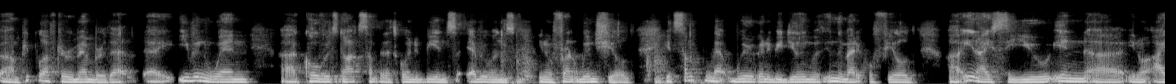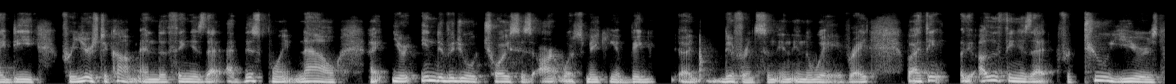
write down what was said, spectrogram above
um, people have to remember that uh, even when uh, COVID's not something that's going to be in everyone's you know front windshield, it's something that we're going to be dealing with in the medical field, uh, in ICU, in uh, you know ID for years to come. And the thing is that at this point now, your individual choices aren't what's making a big uh, difference in, in, in, the wave, right? But I think the other thing is that for two years,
